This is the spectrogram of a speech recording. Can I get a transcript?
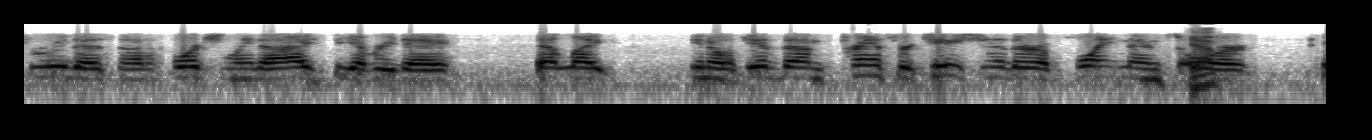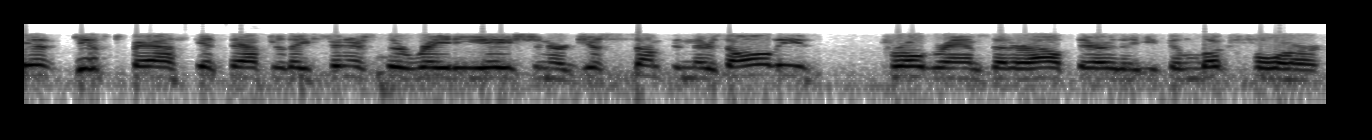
through this, and unfortunately that I see every day, that like you know give them transportation to their appointments Yep. or gift, gift baskets after they finish their radiation or just something. There's all these programs that are out there that you can look for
